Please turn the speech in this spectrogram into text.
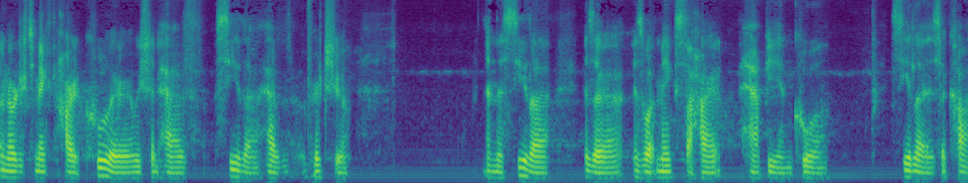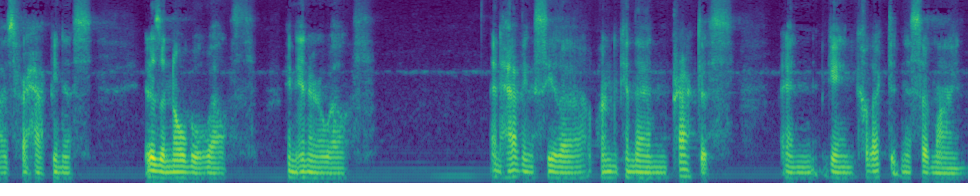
in order to make the heart cooler, we should have sila, have virtue. And the sila is a is what makes the heart happy and cool. Sila is a cause for happiness. It is a noble wealth, an inner wealth. And having sila, one can then practice and gain collectedness of mind.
